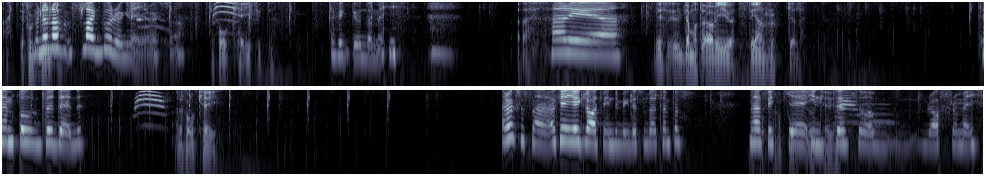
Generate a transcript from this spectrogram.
nej, det får Men den har flaggor och grejer också. Det får okej fick det. Jag fick gudda mig. Här är Det är ett gammalt övergivet stenruckel. Temple the Dead. Ja, det får okej. Här också sån här, okej jag är glad att vi inte byggde ett sånt där tempel. Det här fick eh, inte så bra från mig.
